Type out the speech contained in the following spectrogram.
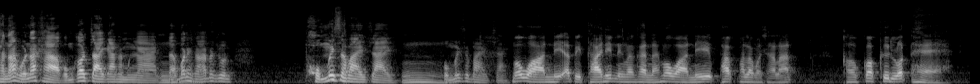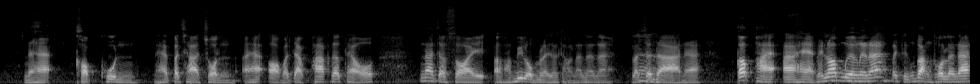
ฐานะหัวหน้าข่าวผมเข้าใจการทำงานอืมแต่ว่าในฐานะประชาชนผมไม่สบายใจอืมผมไม่สบายใจ เมื่อวานนี้อะปิดท้ายนิดนึงแล้วกันนะ เมื่อวานนี้พักพลังประชารัฐเขาก็ขึ้นรถแห่นะฮะขอบคุณนะฮะประชาชนนะฮะออกมาจากพักแถวๆน่าจะซอยอภพิรมอะไรแถวๆนั้นนะนะรัชดานะก็ผ่านอ่าแห่ไปรอบเมืองเลยนะ ไปถึงฝั่งทนเลยนะ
